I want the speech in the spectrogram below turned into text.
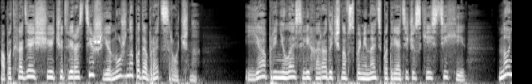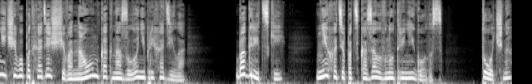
а подходящее четверостишье нужно подобрать срочно. Я принялась лихорадочно вспоминать патриотические стихи, но ничего подходящего на ум, как назло, не приходило. «Багрицкий», — нехотя подсказал внутренний голос. «Точно.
